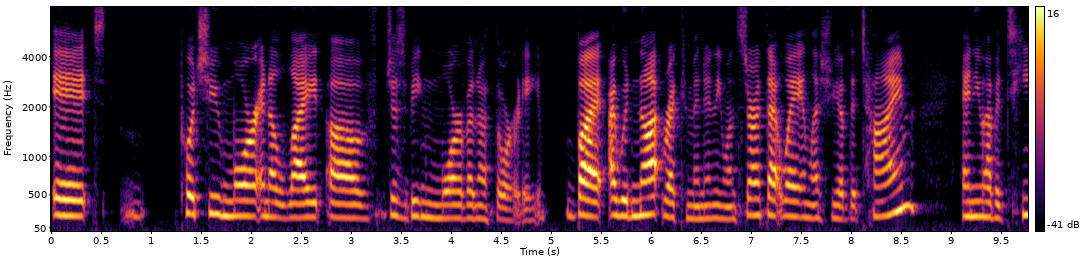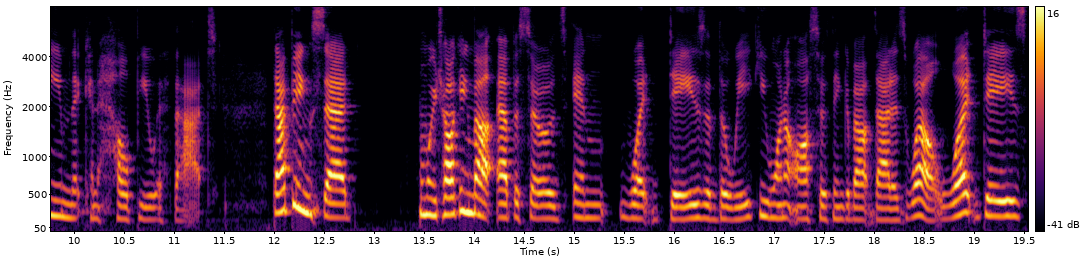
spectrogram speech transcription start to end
it puts you more in a light of just being more of an authority. But I would not recommend anyone start that way unless you have the time and you have a team that can help you with that. That being said, when we're talking about episodes and what days of the week, you want to also think about that as well. What days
